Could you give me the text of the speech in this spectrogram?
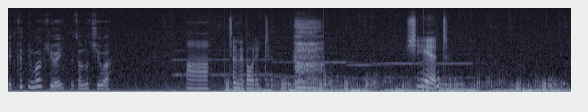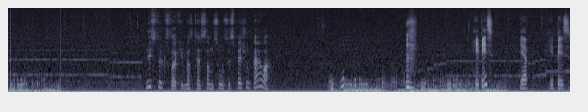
It could be mercury, but I'm not sure. Uh, tell me about it. Shit. This looks like it must have some sort of special power. Hippies? Yep, hippies.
